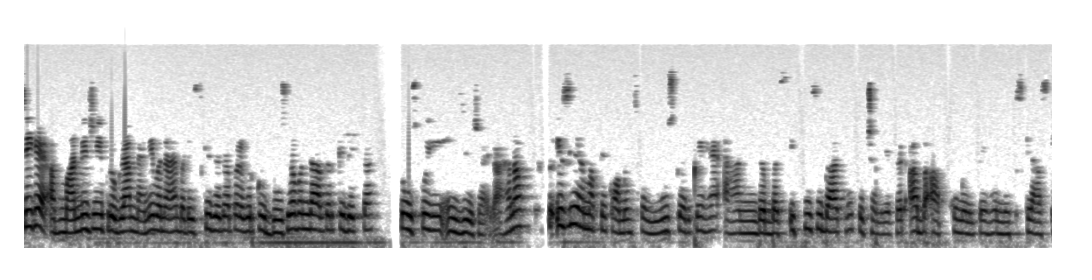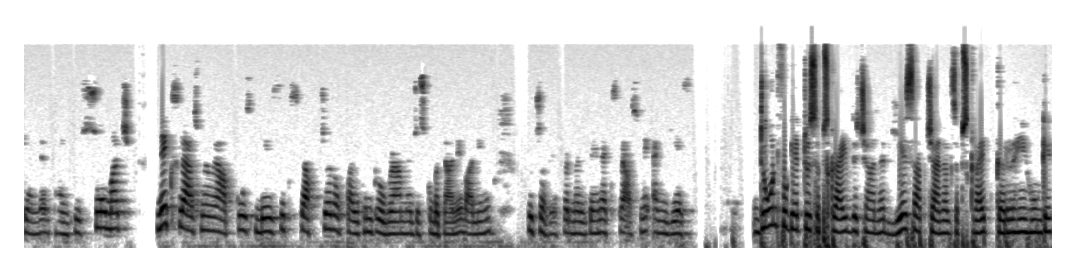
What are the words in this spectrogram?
ठीक है, अब मान लीजिए ये प्रोग्राम मैंने बनाया बट इसकी जगह पर अगर कोई दूसरा बंदा आकर के देखता है तो उसको ये ईजी हो जाएगा, है ना? तो इसलिए हम अपने कमेंट्स का यूज़ करते हैं एंड बस इतनी सी बात है तो चलिए फिर अब आपको मिलते हैं नेक्स्ट क्लास के अंदर। Thank you so much next class में मैं आपको उस basic structure of Python program है, जिसको बताने वाली हूँ। तो चलिए फिर मिलते हैं नेक्स्ट क्लास में and yes don't forget to subscribe the channel yes आप चैनल सब्सक्राइब कर रहे होंगे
